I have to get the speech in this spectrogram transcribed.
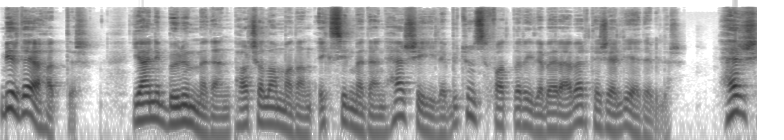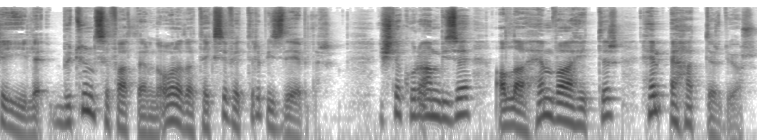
Bir de ehaddir. Yani bölünmeden, parçalanmadan, eksilmeden her şeyiyle, bütün sıfatlarıyla beraber tecelli edebilir. Her şeyiyle bütün sıfatlarını orada teksif ettirip izleyebilir. İşte Kur'an bize Allah hem vahittir hem ehaddir diyor.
